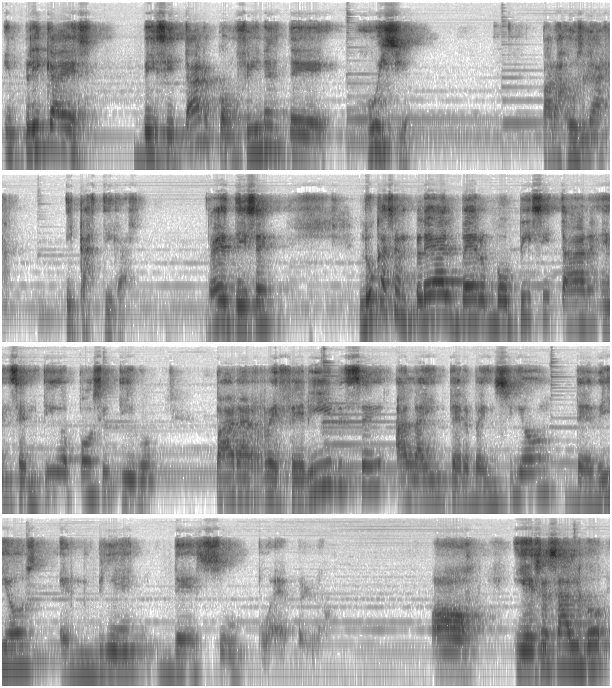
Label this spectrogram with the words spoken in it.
implica es visitar con fines de juicio para juzgar y castigar. Entonces dice, Lucas emplea el verbo visitar en sentido positivo para referirse a la intervención de Dios en bien de su pueblo. Oh, y eso es algo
